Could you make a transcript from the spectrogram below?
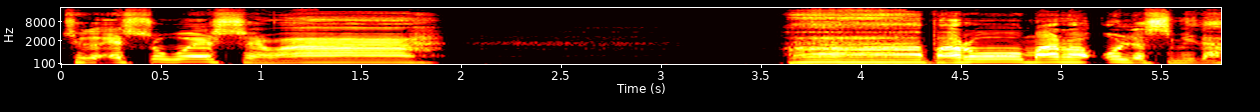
제가 SOS 와, 아 바로 말아 올렸습니다.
